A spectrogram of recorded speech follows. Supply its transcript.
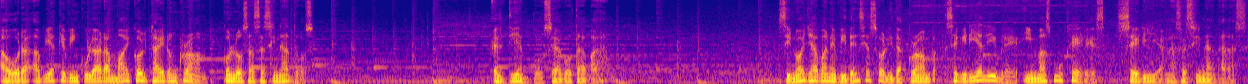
Ahora había que vincular a Michael Tyrone Crump con los asesinatos. El tiempo se agotaba. Si no hallaban evidencia sólida, Crump seguiría libre y más mujeres serían asesinadas.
